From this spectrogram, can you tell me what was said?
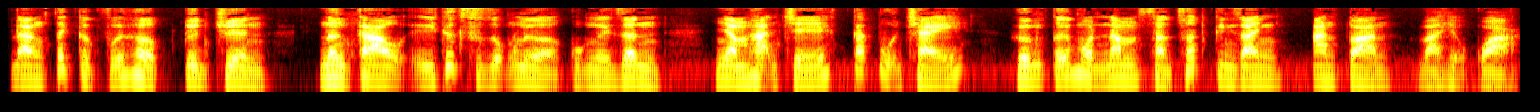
đang tích cực phối hợp tuyên truyền nâng cao ý thức sử dụng lửa của người dân nhằm hạn chế các vụ cháy, hướng tới một năm sản xuất kinh doanh an toàn và hiệu quả.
